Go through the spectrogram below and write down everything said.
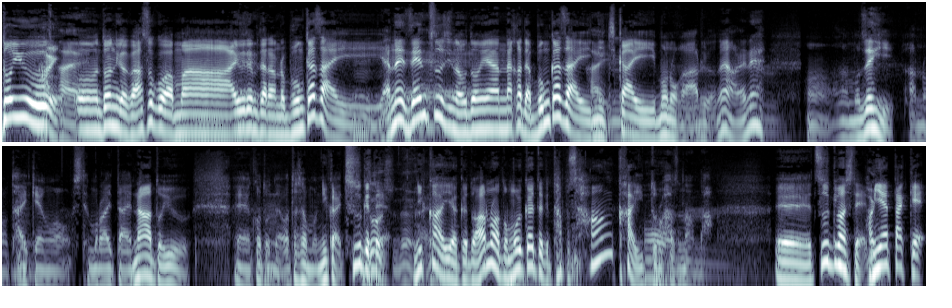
という、はいはいうん、とにかくあそこはまあ、言うてみたらあの文化財やね。全通寺のうどん屋の中では文化財に近いものがあるよね、あれね。うん、もうぜひ、あの、体験をしてもらいたいなという、えーことで、私はもう2回続けて、そうですね。2回やけど、あの後もう1回やったけど、多分3回行っとるはずなんだ。えー続きまして、宮武、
